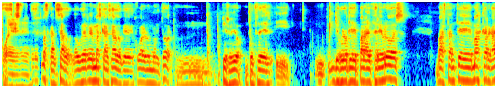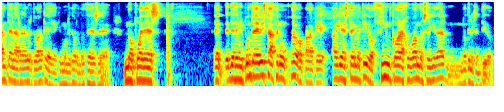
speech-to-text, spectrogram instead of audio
Pues... Es más cansado, la VR es más cansado que jugar en un monitor, mm, pienso yo. Entonces, y yo creo que para el cerebro es bastante más cargante la realidad virtual que, un monitor. Entonces, eh, no puedes, eh, desde mi punto de vista, hacer un juego para que alguien esté metido cinco horas jugando seguidas no tiene sentido,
